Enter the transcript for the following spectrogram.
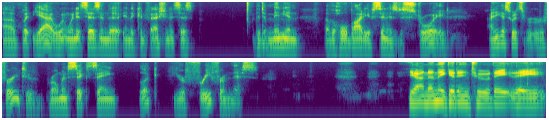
Uh, but yeah, when, when it says in the in the confession, it says the dominion of the whole body of sin is destroyed. I think that's what it's referring to. Romans 6 saying, look, you're free from this. Yeah, and then they get into they they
